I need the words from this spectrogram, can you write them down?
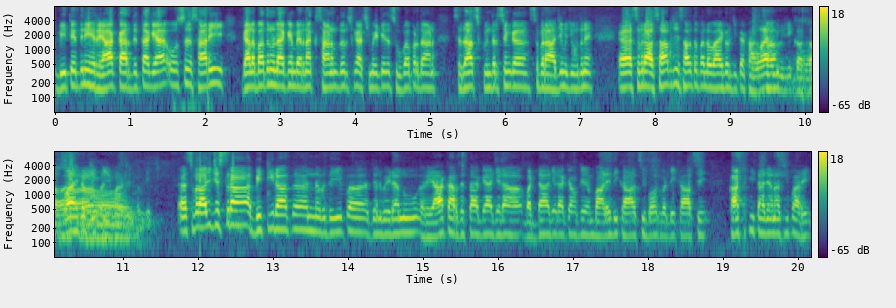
ਬੀਤੇ ਦਿਨੀ ਰਿਆ ਕਰ ਦਿੱਤਾ ਗਿਆ। ਉਸ ਸਾਰੀ ਗੱਲਬਾਤ ਨੂੰ ਲੈ ਕੇ ਮੇਰੇ ਨਾਲ ਕਿਸਾਨ ਮਜ਼ਦੂਰ ਸੰਘਰਸ਼ ਕਮੇਟੀ ਦੇ ਸੂਬਾ ਪ੍ਰਧਾਨ ਸਰਦਾਰ ਸੁਖਵਿੰਦਰ ਸਿੰਘ ਸਵਰਾਜ ਜੀ ਮੌਜੂਦ ਨੇ। ਸਵਰਾਜ ਸਾਹਿਬ ਜੀ ਸਭ ਤੋਂ ਪਹਿਲਾਂ ਵਾਹਿਗੁਰੂ ਜੀ ਕਾ ਖਾਲਸਾ। ਵਾਹਿਗੁਰੂ ਜੀ ਕਾ ਖਾਲਸਾ। ਵਾਹਿਗੁਰੂ ਜੀ ਕੀ ਫਤਿਹ। ਸਵਰਾਜ ਜਿਸ ਤਰ੍ਹਾਂ ਬੀਤੀ ਰਾਤ ਨਵਦੀਪ ਜਲਵੇੜਾ ਨੂੰ ਰਿਆ ਕਰ ਦਿੱਤਾ ਗਿਆ ਜਿਹੜਾ ਵੱਡਾ ਜਿਹੜਾ ਕਿਉਂਕਿ ਅੰਬਾਲੇ ਦੀ ਕਾਲ ਸੀ ਬਹੁਤ ਵੱਡੀ ਕਾਲ ਸੀ ਇਕੱਠ ਕੀਤਾ ਜਾਣਾ ਸੀ ਭਾਰੀ।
